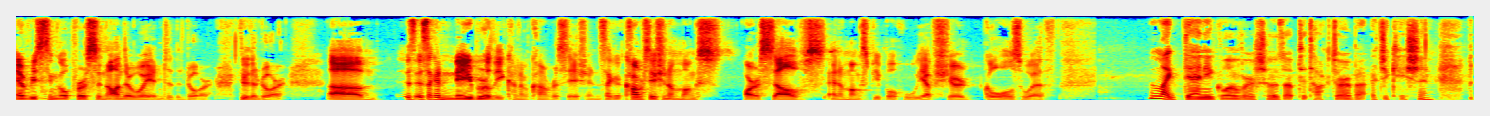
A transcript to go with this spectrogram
every single person on their way into the door, through the door. Um, it's, it's like a neighborly kind of conversation. It's like a conversation amongst ourselves and amongst people who we have shared goals with. And like Danny Glover shows up to talk to her about education.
